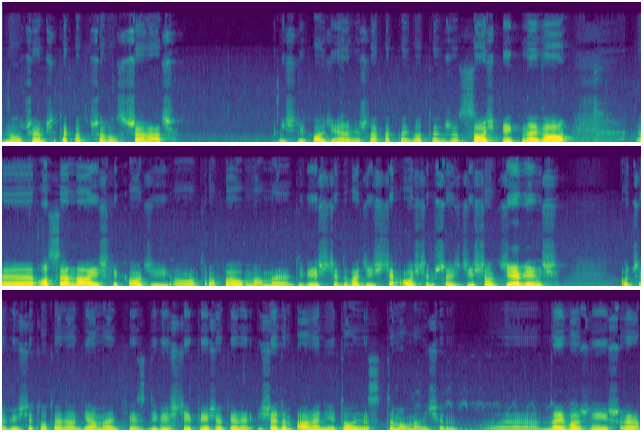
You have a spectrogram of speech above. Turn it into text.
Nauczyłem się tak od przodu strzelać jeśli chodzi o jelenie szlachetnego, także coś pięknego. E, Ocena, jeśli chodzi o trofeum, mamy 228,69. Oczywiście tutaj na diament jest 251,7, ale nie to jest w tym momencie e, najważniejsze.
